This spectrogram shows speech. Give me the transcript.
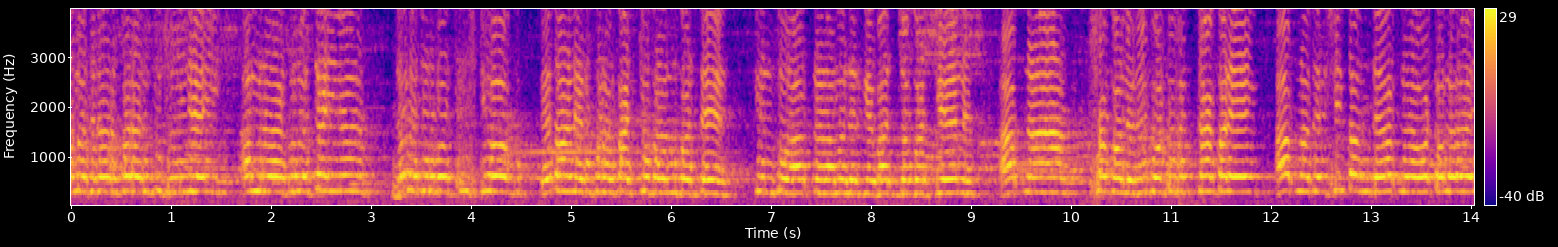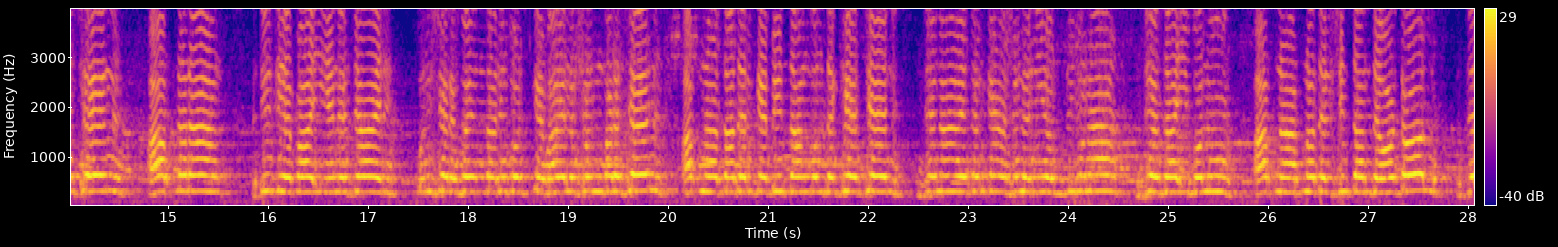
আমাদের আর করার কিছুই নেই। আমরা এখনও চাই না জনদুর্ভোগ সৃষ্টি হোক, এ ধরনের কোনো কার্যক্রম করতে। কিন্তু আপনারা আমাদেরকে বাধ্য করছেন। আপনারা সকল রিপোর্ট উপেক্ষা করে আপনাদের সিদ্ধান্তে আপনারা অটল রয়েছেন। আপনারা ডিজিএফআই এনএচআই পুলিশের গোয়েন্দা রিপোর্টকে ভায়োলেশন করেছেন। আপনারা তাদেরকে বৃদ্ধাঙ্গুল দেখিয়েছেন। যে না, এদেরকে আসলে নিয়োগ দিব না। যে যাই বলুক আপনার আপনাদের সিদ্ধান্তে অটল যে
